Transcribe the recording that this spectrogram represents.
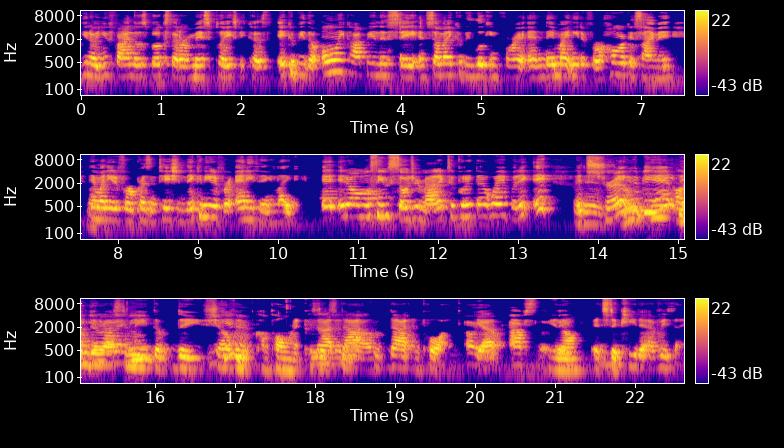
you know, you find those books that are misplaced because it could be the only copy in this state and somebody could be looking for it and they might need it for a homework assignment, they Right. might need it for a presentation, they could need it for anything. Like, it, it almost seems so dramatic to put it that way, but it, it It It's is. true. You It could be can't anything, you know I underestimate the, the shelving component because it's that, that important. oh yeah, absolutely. You know, it's the key to everything.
